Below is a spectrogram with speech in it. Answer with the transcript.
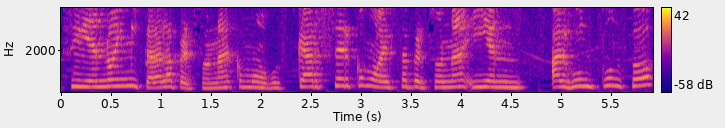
si bien no imitar a la persona, como buscar ser como esta persona y en algún punto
